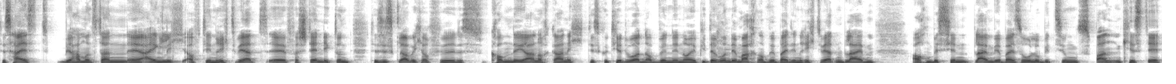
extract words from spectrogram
Das heißt, wir haben uns dann äh, eigentlich auf den Richtwert äh, verständigt und das ist, glaube ich, auch für das kommende Jahr noch gar nicht diskutiert worden, ob wir eine neue Bieterrunde machen, ob wir bei den Richtwerten bleiben. Auch ein bisschen bleiben wir bei Solo- bzw. Bandenkiste.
